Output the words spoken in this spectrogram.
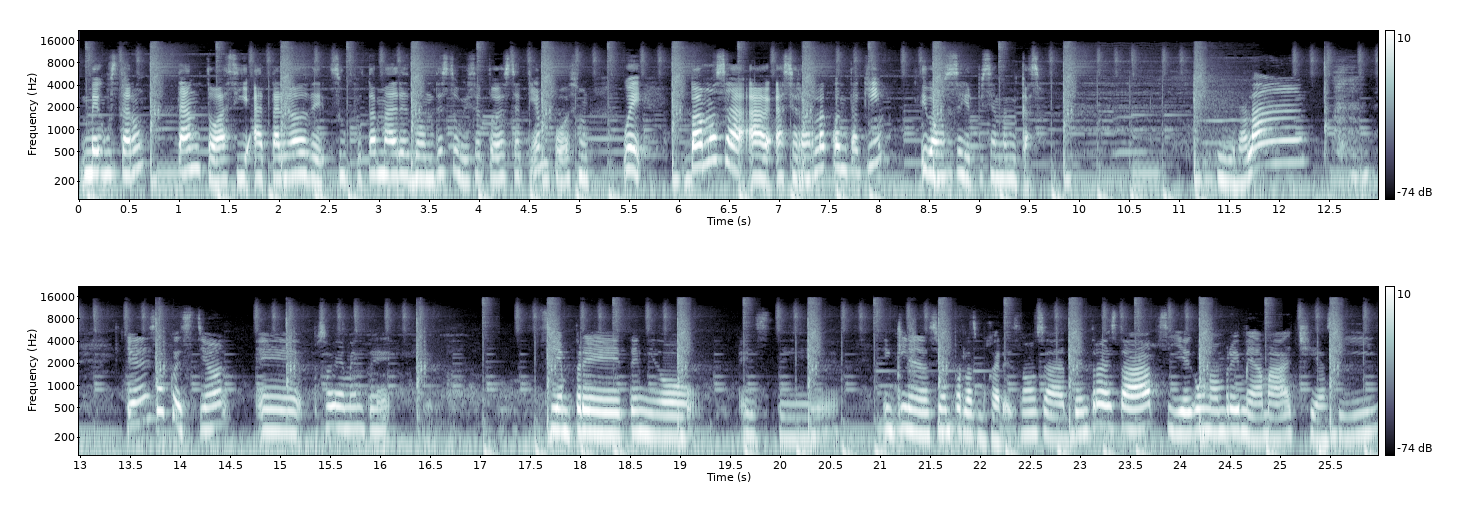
me gustaron tanto así a tal grado de su puta madre, ¿dónde estuviste todo este tiempo? Es un, güey, vamos a, cerrar la cuenta aquí y vamos a seguir pisando mi casa. Mírala. Yo en esa cuestión, eh, pues obviamente siempre he tenido este inclinación por las mujeres, ¿no? O sea, dentro de esta app, si llega un hombre y me da match y así,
